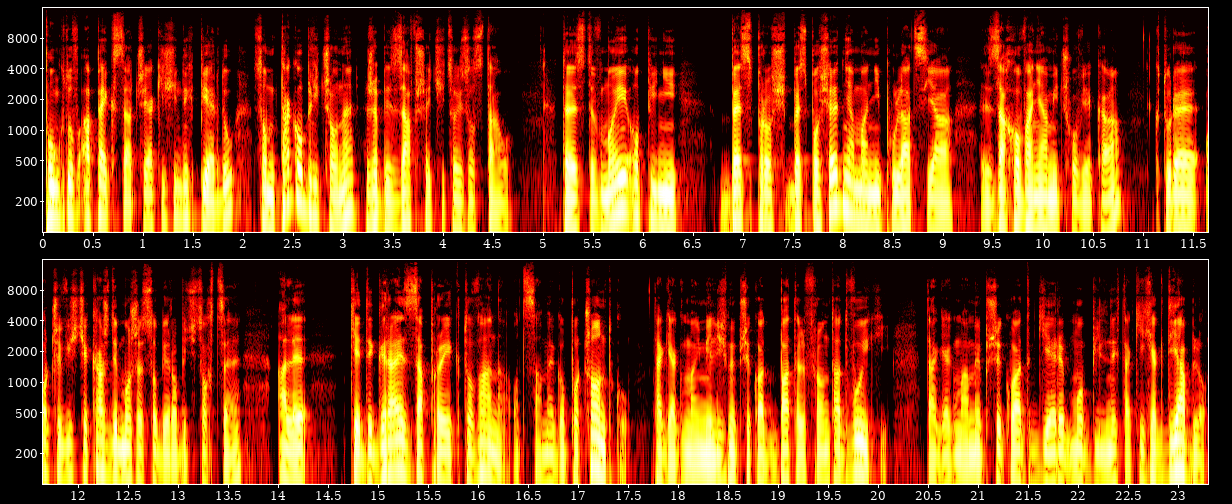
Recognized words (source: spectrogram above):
punktów Apexa, czy jakichś innych pierdół są tak obliczone, żeby zawsze ci coś zostało. To jest w mojej opinii bezpośrednia manipulacja zachowaniami człowieka, które oczywiście każdy może sobie robić co chce, ale kiedy gra jest zaprojektowana od samego początku, tak jak mieliśmy przykład Battlefronta dwójki, tak jak mamy przykład gier mobilnych takich jak Diablo,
